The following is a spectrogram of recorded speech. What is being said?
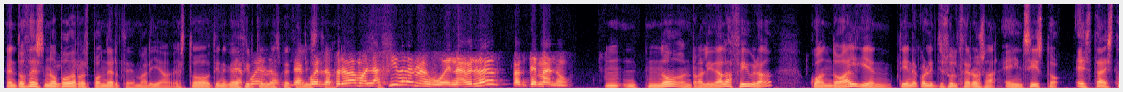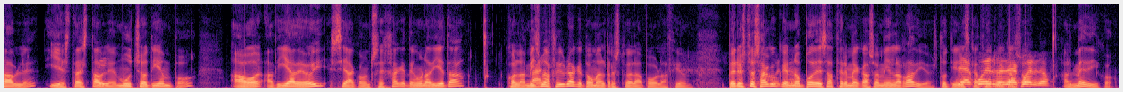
Entonces no puedo responderte, María. Esto tiene que De decirte un acuerdo, de especialista. acuerdo. Pero vamos, la fibra no es buena, ¿verdad? De antemano. No, en realidad la fibra, cuando alguien tiene colitis ulcerosa e insisto, está estable y está estable Sí. mucho tiempo, a, a día de hoy se aconseja que tenga una dieta con la misma Vale. fibra que toma el resto de la población. Pero esto es algo que no puedes hacerme caso a mí en la radio. Esto tienes que hacerle de caso acuerdo. al médico.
